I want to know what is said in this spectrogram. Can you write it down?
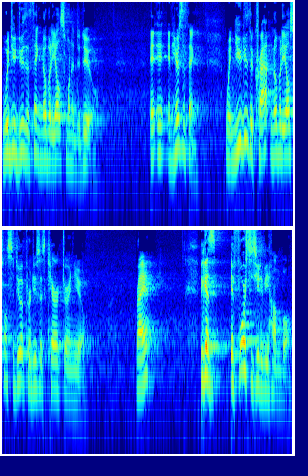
Would you do the thing nobody else wanted to do? And, and, and here's the thing when you do the crap nobody else wants to do, it produces character in you, right? Because it forces you to be humble.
